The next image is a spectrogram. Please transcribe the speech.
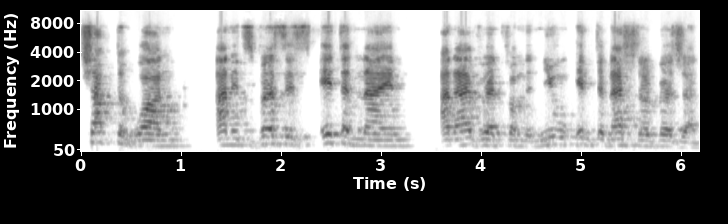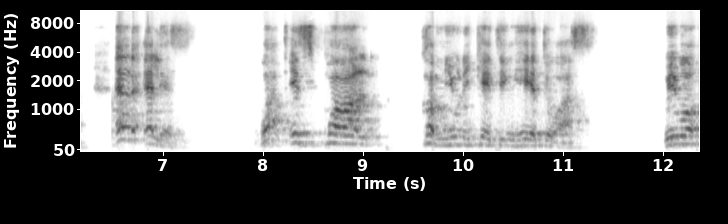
chapter 1, and it's verses 8 and 9, and I've read from the New International Version. Elder Ellis, what is Paul communicating here to us? We were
